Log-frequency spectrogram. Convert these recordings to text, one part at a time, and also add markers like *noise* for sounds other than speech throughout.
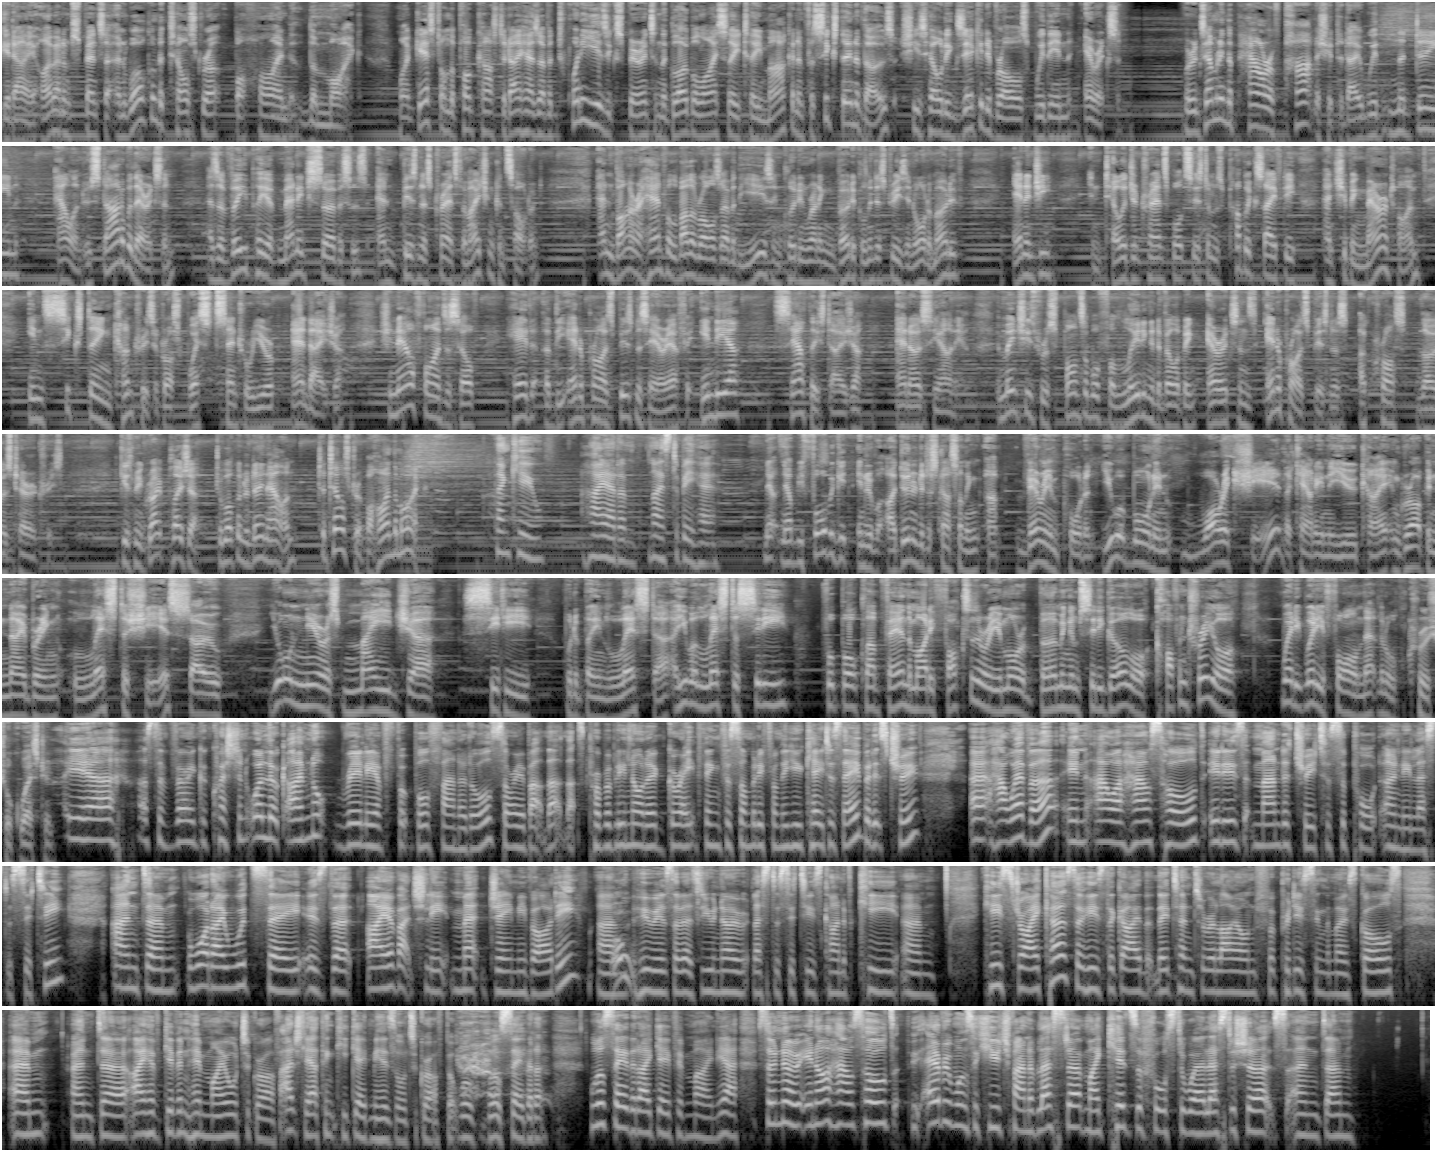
G'day, I'm Adam Spencer, and welcome to Telstra Behind the Mic. My guest on the podcast today has over 20 years' experience in the global ICT market, and for 16 of those, she's held executive roles within Ericsson. We're examining the power of partnership today with Nadine Allen, who started with Ericsson as a VP of Managed Services and Business Transformation Consultant, and via a handful of other roles over the years, including running vertical industries in automotive, energy, intelligent transport systems, public safety, and shipping maritime in 16 countries across West Central Europe and Asia, she now finds herself head of the enterprise business area for India, Southeast Asia, and Oceania. It means she's responsible for leading and developing Ericsson's enterprise business across those territories. Gives me great pleasure to welcome Nadine Allen to Telstra Behind the Mic. Thank you. Hi, Adam. Nice to be here. Now, now, before we get into it, I do need to discuss something uh, very important. You were born in Warwickshire, the county in the UK, and grew up in neighbouring Leicestershire. So, your nearest major city would have been Leicester. Are you a Leicester City Football Club fan, the Mighty Foxes, or are you more a Birmingham City girl or Coventry, or where do, where do you fall on that little crucial question? Yeah, that's a very good question. Well, look, I'm not really a football fan at all. Sorry about that. That's probably not a great thing for somebody from the UK to say, but it's true. Uh, however, in our household, it is mandatory to support only Leicester City. And um, what I would say is that I have actually met Jamie Vardy, um, who is, as you know, Leicester City's kind of key um, key striker. So he's the guy that they tend to rely on for producing the most goals. And uh, I have given him my autograph. Actually, I think he gave me his autograph, but we'll we'll say that I, we'll say that I gave him mine. Yeah. So no, in our household, everyone's a huge fan of Leicester. My kids are forced to wear Leicester shirts, and um,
